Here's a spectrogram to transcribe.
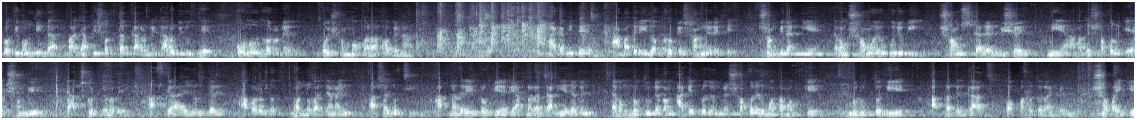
প্রতিবন্ধিতা বা জাতিসত্তার কারণে কারও বিরুদ্ধে কোনো ধরনের বৈষম্য করা হবে না। আগামীতে আমাদের এই লক্ষ্যকে সামনে রেখে সংবিধান নিয়ে এবং সময় উপযোগী সংস্কারের বিষয় নিয়ে আমাদের সকলকে একসঙ্গে কাজ করতে হবে। আজকের আয়োজকদের আবারও ধন্যবাদ জানাই। আশা করছি আপনাদের এই প্রক্রিয়াকে আপনারা চালিয়ে যাবেন এবং নতুন এবং আগের প্রজন্মের সকলের মতামতকে গুরুত্ব দিয়ে আপনাদের কাজ অব্যাহত রাখবেন। সবাইকে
